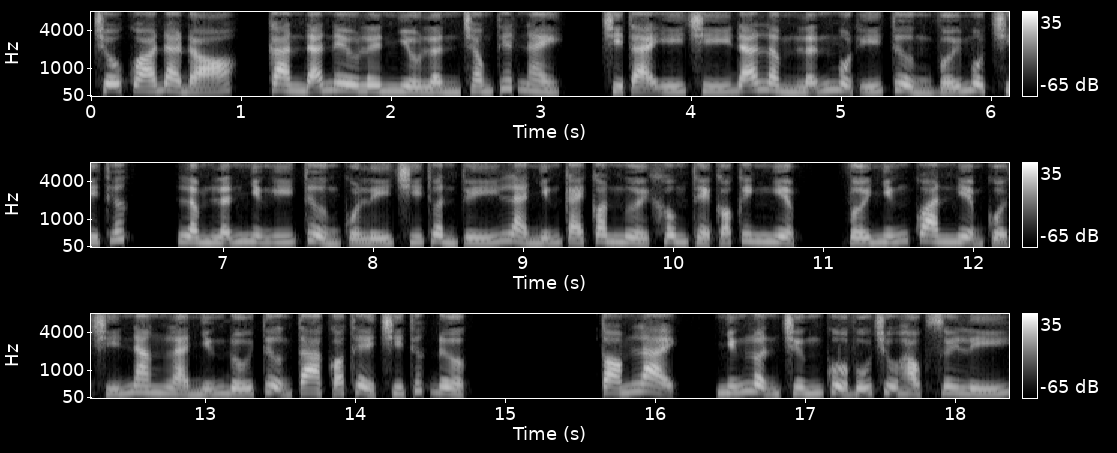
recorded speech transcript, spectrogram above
Chỗ quá đà đó, Can đã nêu lên nhiều lần trong tiết này, chỉ tại ý chí đã lầm lẫn một ý tưởng với một tri thức, lầm lẫn những ý tưởng của lý trí thuần túy là những cái con người không thể có kinh nghiệm, với những quan niệm của trí năng là những đối tượng ta có thể tri thức được. Tóm lại, những luận chứng của vũ trụ học duy lý,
